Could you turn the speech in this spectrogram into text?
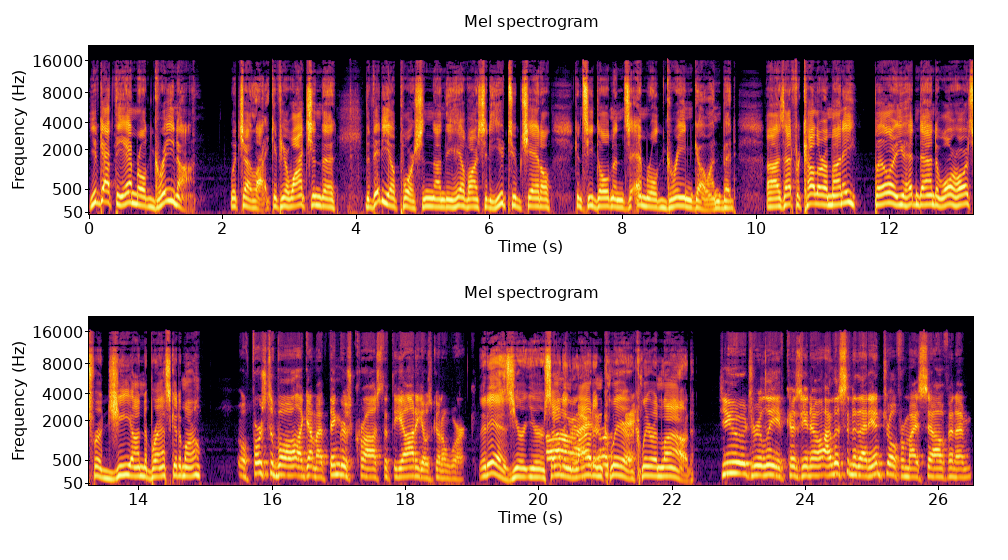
You've got the emerald green on which I like. If you're watching the the video portion on the Hail Varsity YouTube channel, you can see Doleman's emerald green going. But uh, is that for color of money? Bill, are you heading down to Warhorse for a G on Nebraska tomorrow? Well, first of all, I got my fingers crossed that the audio is going to work. It is. You're you're sounding right, loud and okay. clear, clear and loud. Huge relief because you know I listened to that intro for myself and I'm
